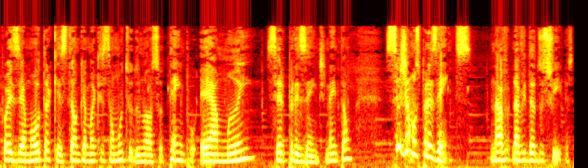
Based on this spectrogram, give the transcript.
Pois é, uma outra questão que é uma questão muito do nosso tempo é a mãe ser presente, né? Então, sejamos presentes na, na vida dos filhos.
